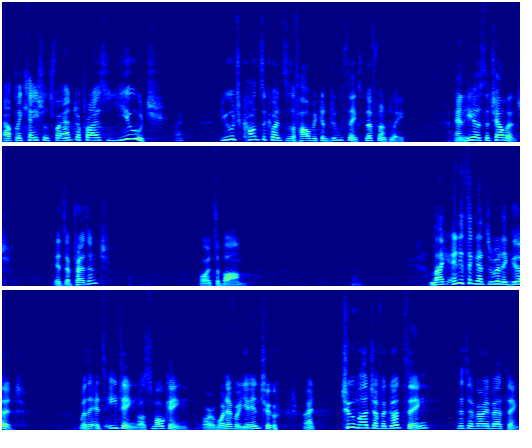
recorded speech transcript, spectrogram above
Applications for enterprise, huge, right? Huge consequences of how we can do things differently. And here's the challenge. It's a present or it's a bomb. Like anything that's really good, whether it's eating or smoking or whatever you're into, right? Too much of a good thing is a very bad thing.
